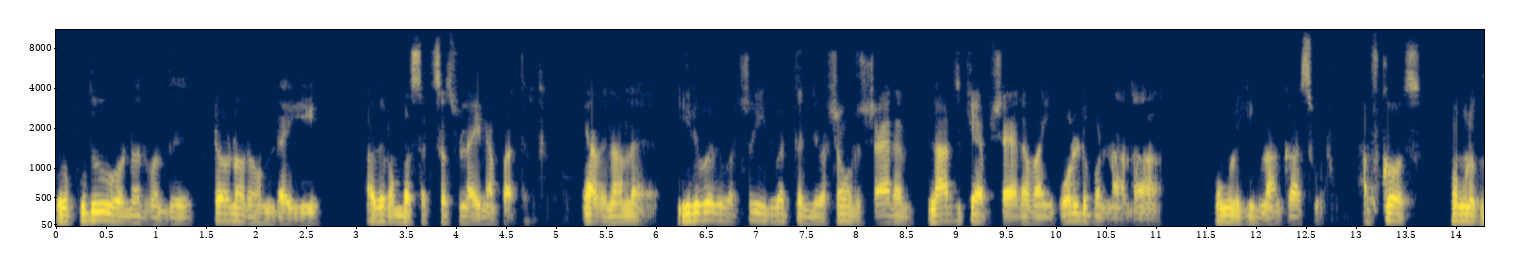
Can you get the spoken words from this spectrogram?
ஒரு புது ஓனர் வந்து டேர்ன் அரவுண்ட் ஆகி அது ரொம்ப சக்ஸஸ்ஃபுல்லாகி நான் பார்த்துருக்கேன் அதனால் இருபது வருஷம் இருபத்தஞ்சி வருஷம் ஒரு ஷேரை லார்ஜ் கேப் ஷேரை வாங்கி ஹோல்டு பண்ணாதான் உங்களுக்கு இவ்வளோ காசு வரும். அஃப்கோர்ஸ் உங்களுக்கு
